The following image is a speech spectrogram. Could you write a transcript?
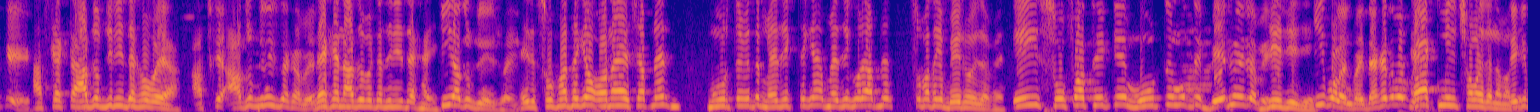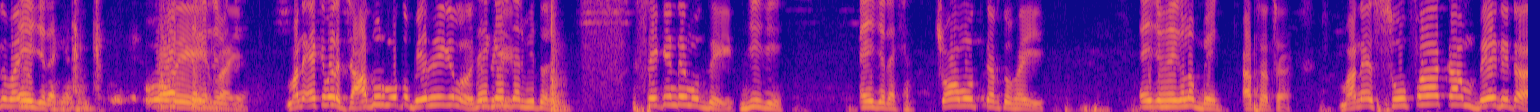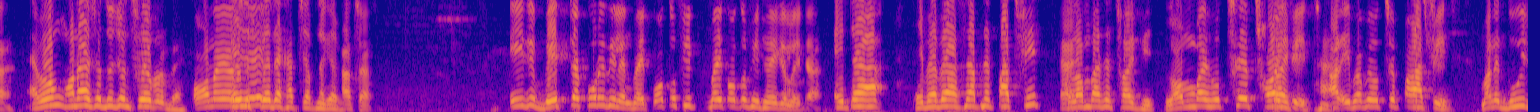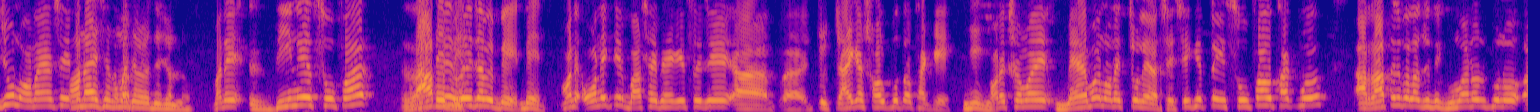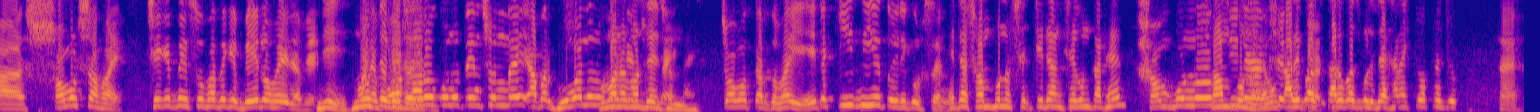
আমাদেরকে আজকে একটা আজব জিনিস দেখাবো ভাইয়া। আজকে আজব জিনিস দেখাবে? দেখেন আজব একটা জিনিস দেখাই। কি আজব জিনিস ভাই? এই সোফা থেকে অনায়াসে আপনার মুহূর্তের ভিতরে ম্যাজিক থেকে ম্যাজিক করে আপনার সোফা থেকে বের হয়ে যাবে। এই সোফা থেকে মুহূর্তের মধ্যে বেড হয়ে যাবে? জি জি জি। কি বলেন ভাই দেখাতে পারবেন? এক মিনিট সময় দেন আমাকে। দেখি তো ভাই। এই যে দেখেন। ওরে ভাই। মানে একেবারে জাদুর মতো বের হয়ে গেল সেকেন্ডের ভিতরে। সেকেন্ডের মধ্যেই জি জি। এই যে দেখেন। চমৎকার তো ভাই। এই যে হয়ে গেল বেড আচ্ছা আচ্ছা। মানে সোফা কাম বেড এটা? এবং অনায়াসে দুজন শুয়ে পড়বে। এই যে অনায়াসে শুয়ে দেখাচ্ছি আপনাকে আচ্ছা। এই যে বেডটা করে দিলেন ভাই কত ফিট ভাই কত ফিট হয়ে গেল এটা? এটা এভাবে আছে আপনার পাঁচ ফিট হ্যাঁ। লম্বা আছে ছয় ফিট। লম্বায় হচ্ছে ছয় ছয় ফিট হ্যাঁ। আর এভাবে হচ্ছে পাঁচ পাঁচ ফিট। মানে দুইজন অনায়াসে অনায়াসে ঘুমাতে পারবে। দুজন লোক। মানে দিনে সোফা রাতে হয়ে যাবে বেড। মানে অনেকের বাসায় দেখা গেছে যে একটু জায়গা স্বল্পতা থাকে। অনেক সময় মেহমান অনেক চলে আসে। সেক্ষেত্রে এই সোফাও থাকব। আর রাতের বেলা যদি ঘুমানোর কোনো সমস্যা হয় সেক্ষেত্রে সোফা থেকে বেরও হয়ে যাবে। জি মানে বসারও কোনো টেনশন নাই আবার ঘুমানোর ঘুমানোর কোনো টেনশন নাই। চমৎকার তো ভাই এটা কি দিয়ে তৈরি করছেন? এটা সম্পূর্ণ চিটাং সেগুন কাঠের? সম্পূর্ণ সম্পূর্ণ এবং কারুকাজ কাঠ। কারুকাজ গুলি দেখান একটু আপনি। হ্যাঁ।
